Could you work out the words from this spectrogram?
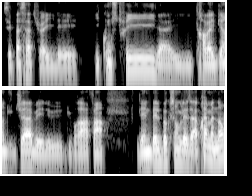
c'est pas ça, tu vois. Il est il construit, il, travaille bien du jab et du, bras. Enfin, il a une belle boxe anglaise. Après, maintenant,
